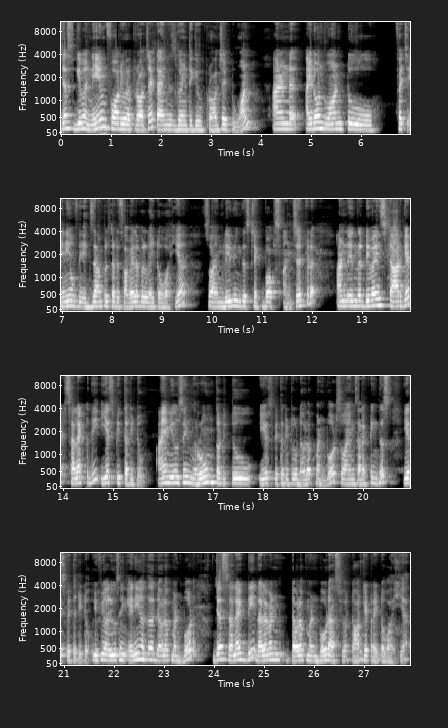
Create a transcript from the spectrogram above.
just give a name for your project. I'm just going to give project 1 and i don't want to fetch any of the examples that is available right over here. So i'm leaving this checkbox unchecked. And in the device target select the ESP32. I am using WROOM 32 ESP32 development board so I am selecting this ESP32. If you are using any other development board just select the relevant development board as your target right over here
